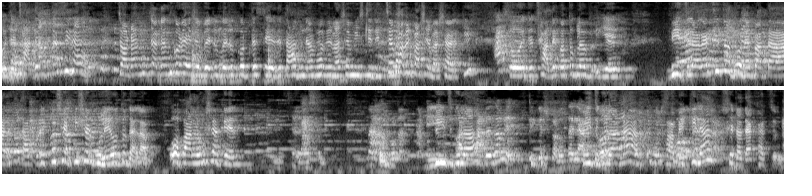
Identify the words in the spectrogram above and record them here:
ওই যে ছাদে উঠতেছি না চটান চটান করে এই যে বেরু বেরু করতেছি ওই যে তাহমিনা ভাবির বাসায় মিষ্টি দিচ্ছে ভাবির পাশের বাসা আর কি। তো ওই যে ছাদে কতগুলো ইয়ে বীজ লাগাইছি তো ধনে পাতা তারপরে কিসের কিসের ভুলেও তো গেলাম। ও পালং শাকের বীজগুলা। বীজগুলা না হবে কিনা সেটা দেখার জন্য।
